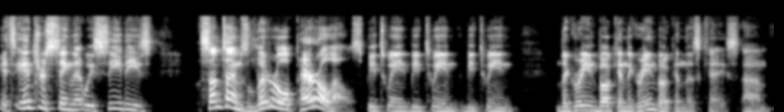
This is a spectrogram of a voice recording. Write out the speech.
It's interesting that we see these sometimes literal parallels between between between the Green Book and the Green Book in this case. Um,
